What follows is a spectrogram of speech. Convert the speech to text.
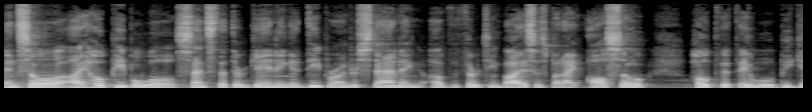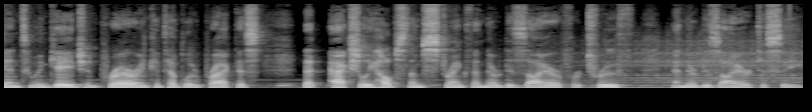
And so I hope people will sense that they're gaining a deeper understanding of the 13 biases, but I also hope that they will begin to engage in prayer and contemplative practice that actually helps them strengthen their desire for truth and their desire to see.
